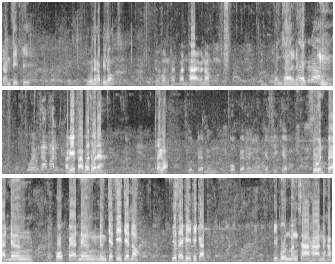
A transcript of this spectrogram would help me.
สามสี่ปี ดูนะครับพี่น้องดูเบางบันถ่ายมันเนาะบันถ่ายนะครับอะพี่ฝากเบอร์โทรนะได้ก่อนศูนย์แปดหนึ่งหกแปดหนึ่งหนึ่งเจ็ดสี่เจ็ดศูนย์แปดหนึ่งหกแปดหนึ่งหนึ่งเจ็ดสี่เจ็ดเนาะอยืดใส่ผีพี่กัดพี่บุญมังสาหารนะครับ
